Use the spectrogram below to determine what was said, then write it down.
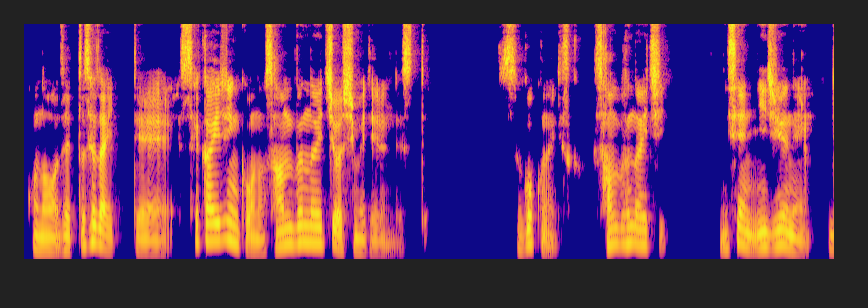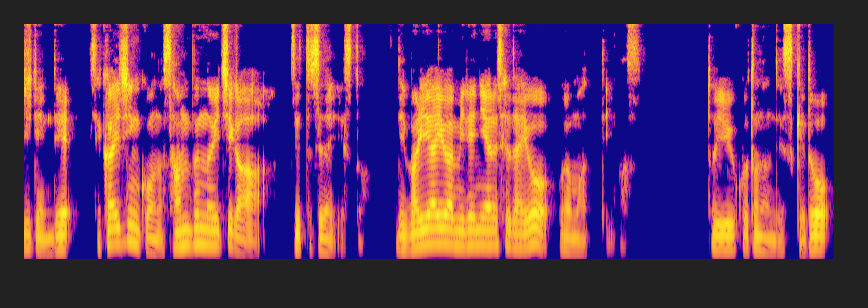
この Z 世代って世界人口の3分の1を占めてるんですって。すごくないですか ?3 分の1。2020年時点で世界人口の3分の1が Z 世代ですと。で、割合はミレニアル世代を上回っています。ということなんですけど、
